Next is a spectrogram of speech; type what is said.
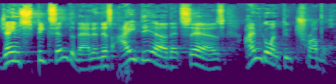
James speaks into that and this idea that says, I'm going through trouble.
